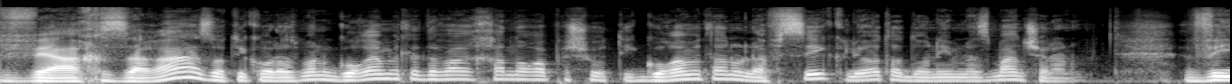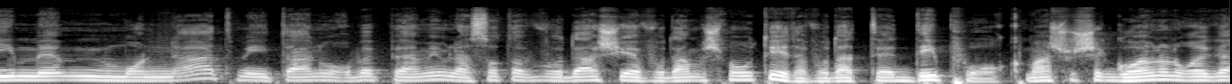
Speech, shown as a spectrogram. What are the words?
וההחזרה הזאת היא כל הזמן גורמת לדבר אחד נורא פשוט, היא גורמת לנו להפסיק להיות אדונים לזמן שלנו. והיא מונעת מאיתנו הרבה פעמים לעשות עבודה שהיא עבודה משמעותית, עבודת uh, Deep Work, משהו שגורם לנו רגע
